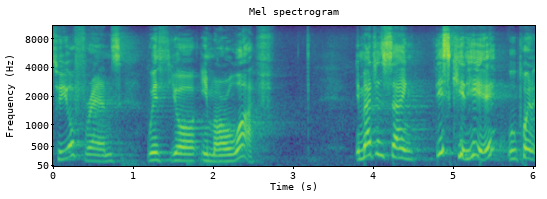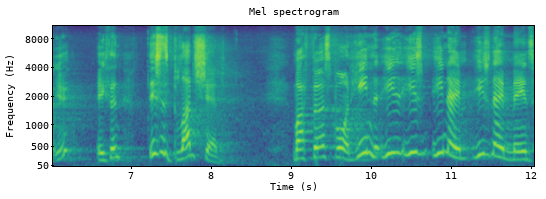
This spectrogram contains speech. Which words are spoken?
to your friends with your immoral wife. Imagine saying, This kid here, we'll point at you, Ethan, this is bloodshed. My firstborn, he, he, his, he name, his name means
